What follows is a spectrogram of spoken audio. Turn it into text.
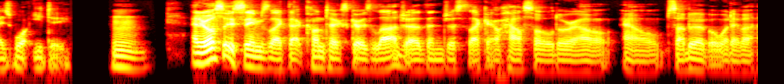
as what you do. Hmm. and it also seems like that context goes larger than just like our household or our our suburb or whatever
